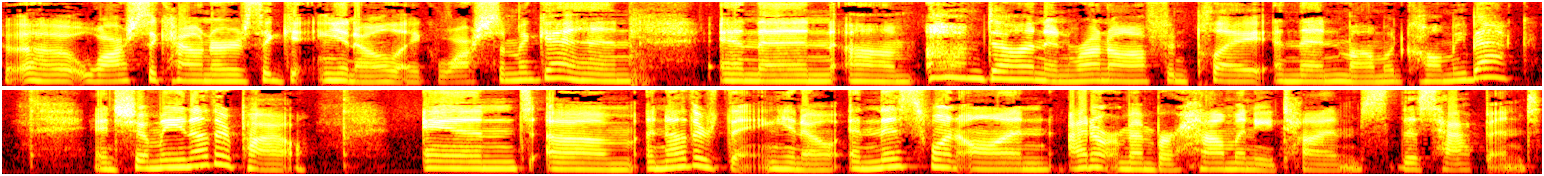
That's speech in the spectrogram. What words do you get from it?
uh, wash the counters again, you know, like wash them again. And then, um, oh, I'm done and run off and play. And then mom would call me back and show me another pile. And um, another thing, you know, and this went on, I don't remember how many times this happened.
